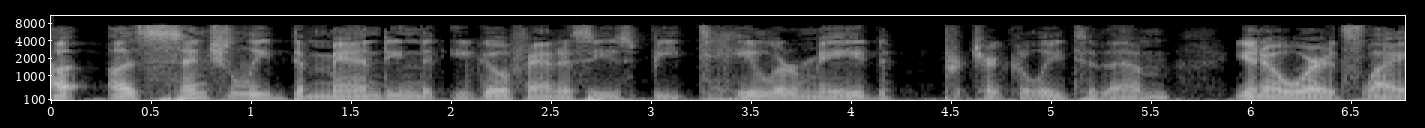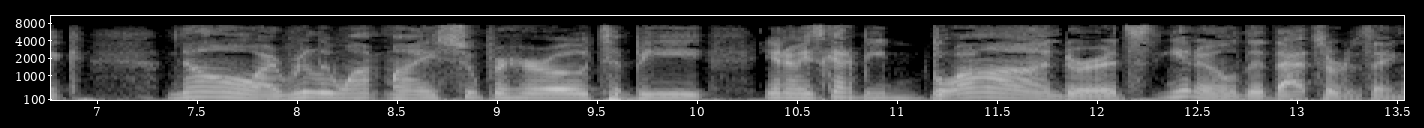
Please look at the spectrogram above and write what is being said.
uh, essentially demanding that ego fantasies be tailor made particularly to them, you know, where it's like, no, I really want my superhero to be, you know, he's got to be blonde, or it's, you know, that that sort of thing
